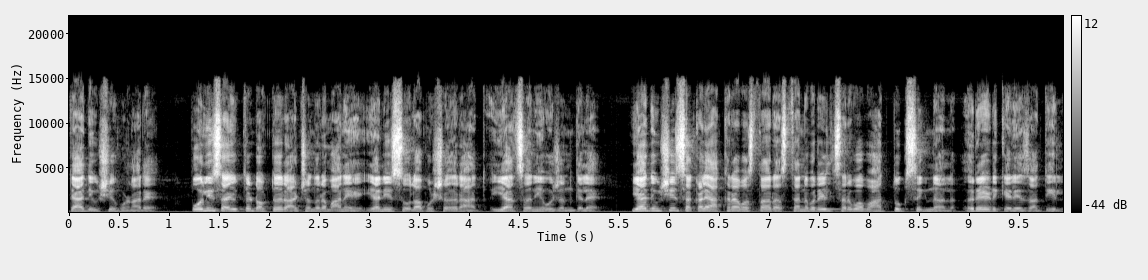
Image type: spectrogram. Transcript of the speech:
त्या दिवशी होणार आहे. पोलीस आयुक्त डॉक्टर राजेंद्र माने यांनी सोलापूर शहरात याचं नियोजन केलंय. या दिवशी सकाळी अकरा वाजता रस्त्यांवरील सर्व वाहतूक सिग्नल रेड केले जातील.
